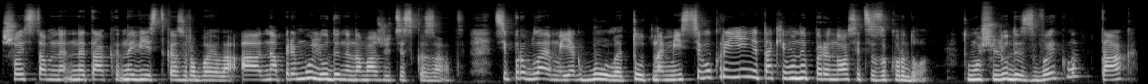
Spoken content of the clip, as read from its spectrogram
щось там не, не так невістка зробила. А напряму люди не наважуються сказати. Ці проблеми, як були тут на місці в Україні, так і вони переносяться за кордон. Тому що люди звикли так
